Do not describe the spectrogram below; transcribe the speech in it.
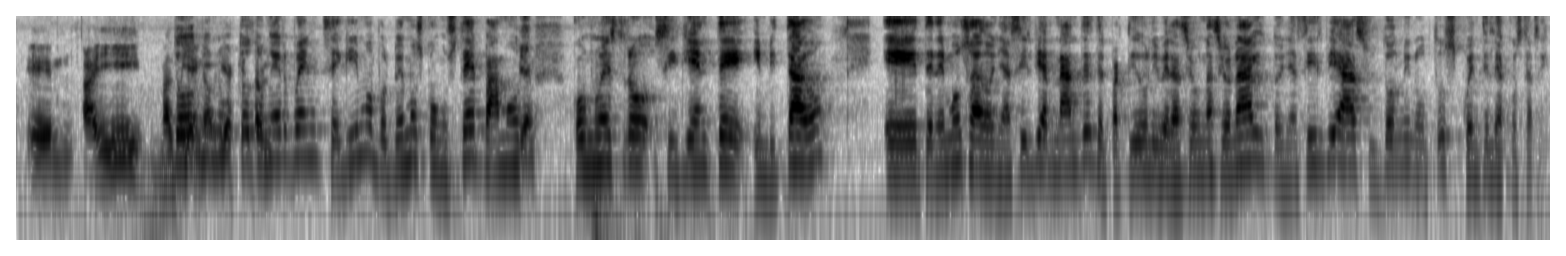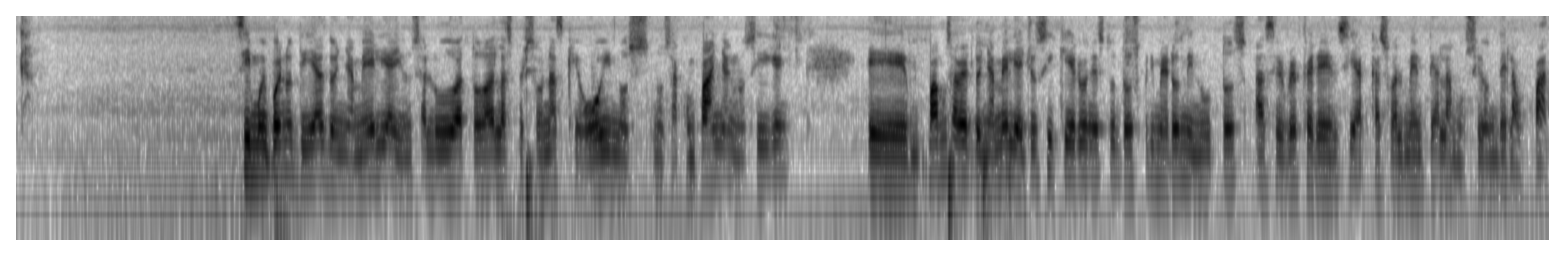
Em, ahí más Dos bien habría que... Don Erwin, seguimos, volvemos con usted, vamos con nuestro siguiente invitado. Eh, tenemos a doña Silvia Hernández del Partido Liberación Nacional. Doña Silvia, a sus dos minutos, cuéntele a Costa Rica. Sí, muy buenos días, doña Amelia, y un saludo a todas las personas que hoy nos, nos acompañan, nos siguen. Eh, vamos a ver, doña Amelia, yo sí quiero en estos dos primeros minutos hacer referencia casualmente a la moción de la UPAT.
